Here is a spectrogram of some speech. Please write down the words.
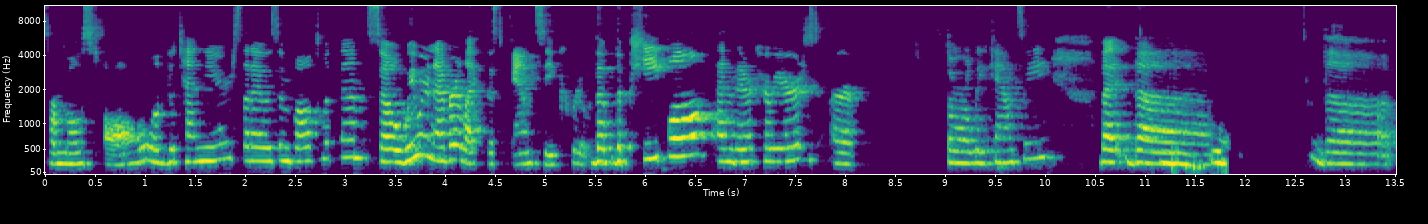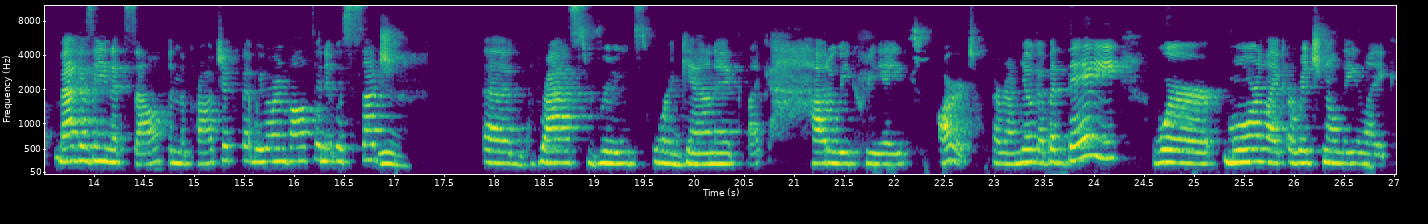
for most all of the 10 years that I was involved with them. So we were never like this fancy crew. The, the people and their careers are thoroughly fancy, but the, the magazine itself and the project that we were involved in, it was such Yeah. uh, grassroots, organic, like how do we create art around yoga? But they were more like originally like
